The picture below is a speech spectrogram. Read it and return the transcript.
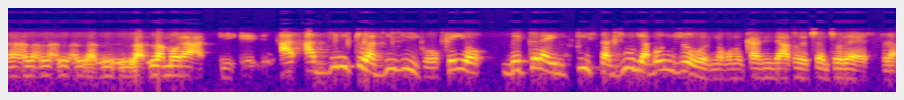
La, la, la, la Moratti. addirittura vi dico che io metterei in pista Giulia Bongiorno come candidato del centrodestra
